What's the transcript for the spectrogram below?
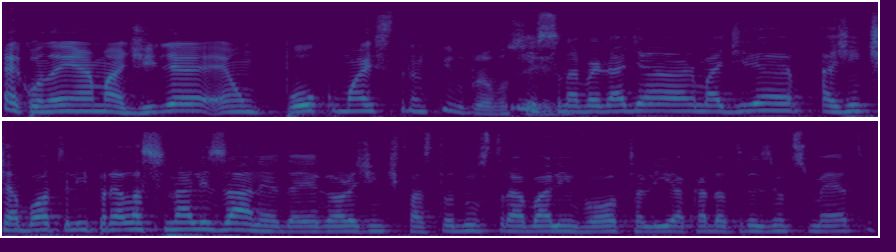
É, quando é em armadilha é um pouco mais tranquilo para vocês. Isso, na verdade a armadilha a gente já bota ali para ela sinalizar, né? Daí agora a gente faz todos uns trabalhos em volta ali a cada 300 metros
